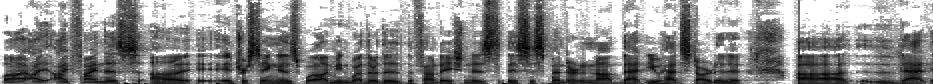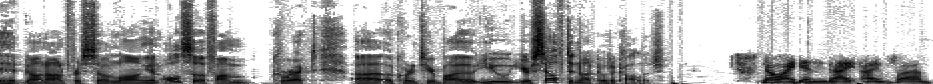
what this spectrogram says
Well, I, I find this uh, interesting as well. I mean, whether the, the foundation is, is suspended or not, that you had started it, uh, that it had gone on for so long. And also, if I'm correct, uh, according to your bio, you yourself did not go to college. No, I didn't. I, I've um,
